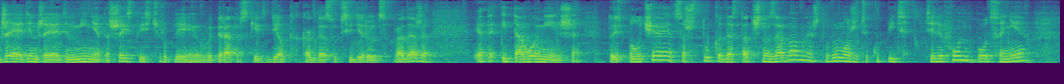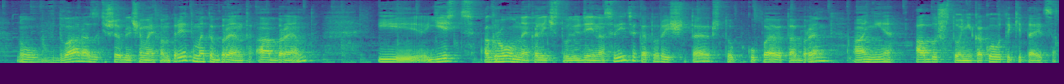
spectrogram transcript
J1, J1 mini это 6 тысяч рублей в операторских сделках, когда субсидируются продажи, это и того меньше. То есть получается штука достаточно забавная, что вы можете купить телефон по цене ну, в два раза дешевле, чем iPhone. При этом это бренд, а бренд. И есть огромное количество людей на свете, которые считают, что покупают а бренд, а не абы что, не какого-то китайца.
